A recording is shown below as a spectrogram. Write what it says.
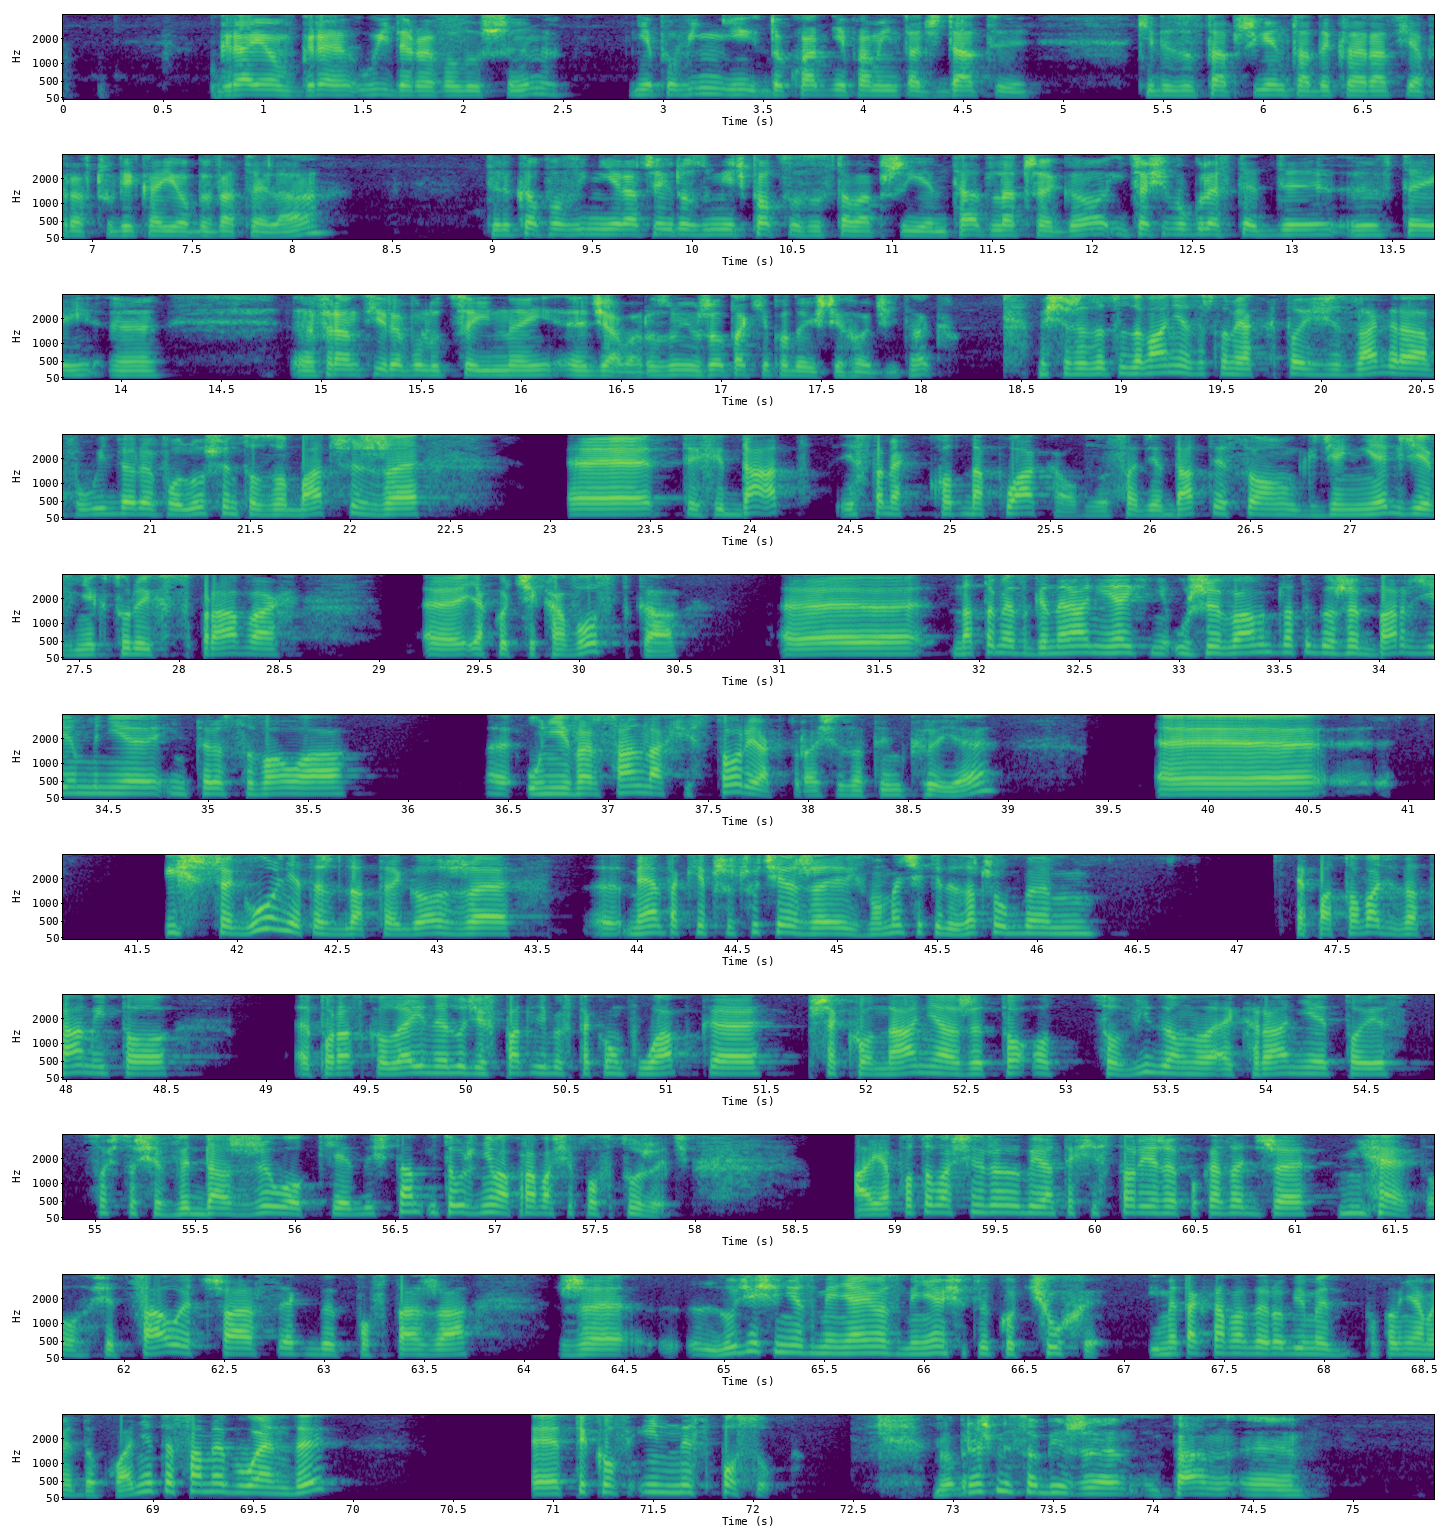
grają w grę We the Revolution, nie powinni dokładnie pamiętać daty, kiedy została przyjęta Deklaracja Praw Człowieka i Obywatela, tylko powinni raczej rozumieć, po co została przyjęta, dlaczego i co się w ogóle wtedy w tej e, e, Francji rewolucyjnej e, działa. Rozumiem, że o takie podejście chodzi, tak? Myślę, że zdecydowanie, zresztą jak ktoś zagra w We the Revolution, to zobaczy, że e, tych dat jest tam jak kod napłakał. W zasadzie daty są gdzie niegdzie w niektórych sprawach e, jako ciekawostka, e, natomiast generalnie ja ich nie używam, dlatego że bardziej mnie interesowała uniwersalna historia, która się za tym kryje. I szczególnie też dlatego, że miałem takie przeczucie, że w momencie, kiedy zacząłbym epatować datami, to po raz kolejny ludzie wpadliby w taką pułapkę przekonania, że to, co widzą na ekranie, to jest coś, co się wydarzyło kiedyś tam i to już nie ma prawa się powtórzyć. A ja po to właśnie robiłem tę historię, żeby pokazać, że nie, to się cały czas jakby powtarza, że ludzie się nie zmieniają, zmieniają się tylko ciuchy. I my tak naprawdę robimy, popełniamy dokładnie te same błędy, e, tylko w inny sposób. Wyobraźmy sobie, że pan y,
